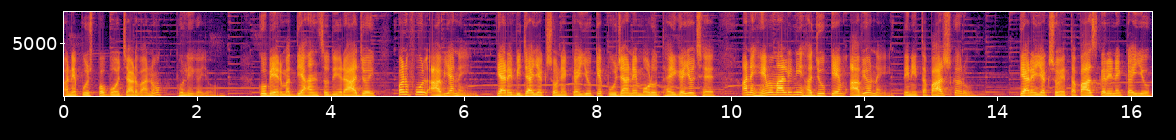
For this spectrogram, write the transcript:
અને પુષ્પો પહોંચાડવાનું ભૂલી ગયો. કુબેર મધ્યાહન સુધી રાહ જોઈ, પણ ફૂલ આવ્યા નહીં. ત્યારે બીજા યક્ષોને કહ્યું કે પૂજાને મોડું થઈ ગયું છે અને હેમમાલિની હજુ કેમ આવ્યો નહીં તેની તપાસ કરો. ત્યારે યક્ષોએ તપાસ કરીને કહ્યું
